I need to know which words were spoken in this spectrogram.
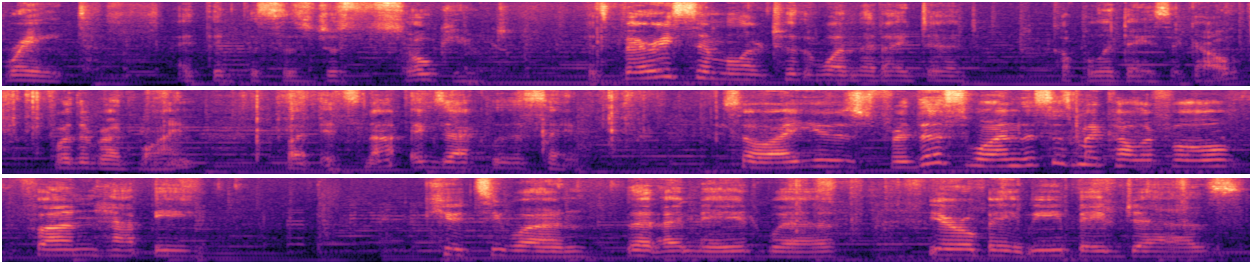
great. I think this is just so cute. It's very similar to the one that I did a couple of days ago for the red wine, but it's not exactly the same. So I used for this one, this is my colorful, fun, happy, cutesy one that I made with Euro Baby, Babe Jazz.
